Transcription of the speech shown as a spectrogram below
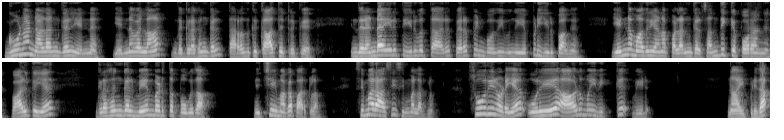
குண நலன்கள் என்ன? என்னவெல்லாம் இந்த கிரகங்கள் தரதுக்கு காத்துட்ருக்கு? இந்த ரெண்டாயிரத்தி இருபத்தாறு பிறப்பின் போது இவங்க எப்படி இருப்பாங்க? என்ன மாதிரியான பலன்கள் சந்திக்க போகிறாங்க வாழ்க்கையை கிரகங்கள் மேம்படுத்த போகுதா? நிச்சயமாக பார்க்கலாம். சிம்மராசி சிம்ம லக்னம் சூரியனுடைய ஒரே ஆளுமை விக்க வீடு. நான் இப்படிதான்.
